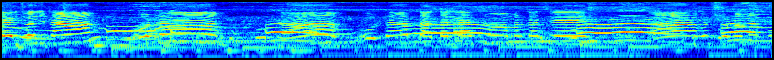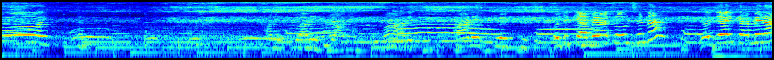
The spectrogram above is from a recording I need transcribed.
এই যে ওই যে থাম ওটাম থাম ওটাম তাড়াতাড়ি আসো আমার কাছে ক্যামেরা চলছে না? ওই যে ক্যামেরা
